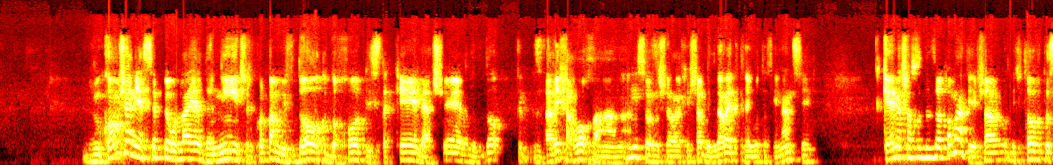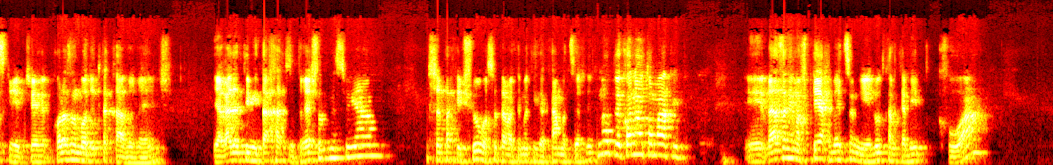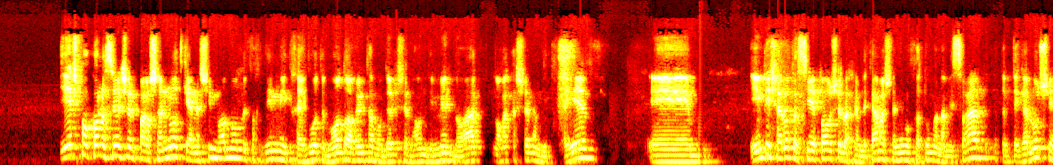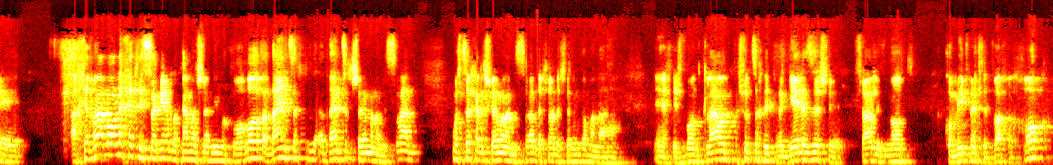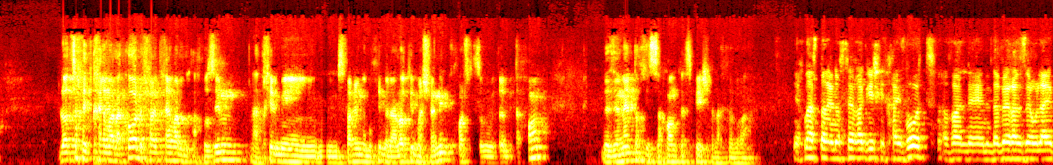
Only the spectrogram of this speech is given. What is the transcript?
במקום שאני אעשה פעולה ידנית של כל פעם לבדוק דוחות, להסתכל, לאשר, לבדוק, זה תהליך ארוך הנושא הזה של הרכישה בגלל ההתחייבות הפיננסית, כן אפשר לעשות את זה אוטומטי, אפשר לכתוב את הסקריפט שכל הזמן בודק את ה-coverage, ירדתי מתחת לטרשולד מסוים, עושה את החישוב, עושה את המתמטיקה כמה צריך לקנות וקונה אוטומטית. אה, ואז אני מבטיח בעצם יעילות כלכלית קבועה. יש פה כל נושא של פרשנות, כי אנשים מאוד מאוד מפחדים מהתחייבות, הם מאוד אוהבים את המודל של ה-on demand, נורא, נורא קשה להם להתחייב. אה, אם תשאלו את ה-CFO שלכם לכמה שנים הוא חתום על המשרד, אתם תגלו שהחברה לא הולכת להיסגר בכמה שנים הקרובות, עדיין צריך, עדיין צריך לשלם על המשרד, כמו שצריך לשלם על המשרד, אפשר לשלם גם על החשבון cloud, פשוט צריך להתרגל לזה שאפשר לבנות commitment לטווח רחוק, לא צריך להתחייב על הכל, אפשר להתחייב על אחוזים, להתחיל ממספרים נמוכים ולעלות עם השנים ככל שצריכים יותר ביטחון, וזה נטו חיסכון כספי של החברה. נכנסת לנושא רגיש התחייבות, אבל אה, נדבר על זה אולי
